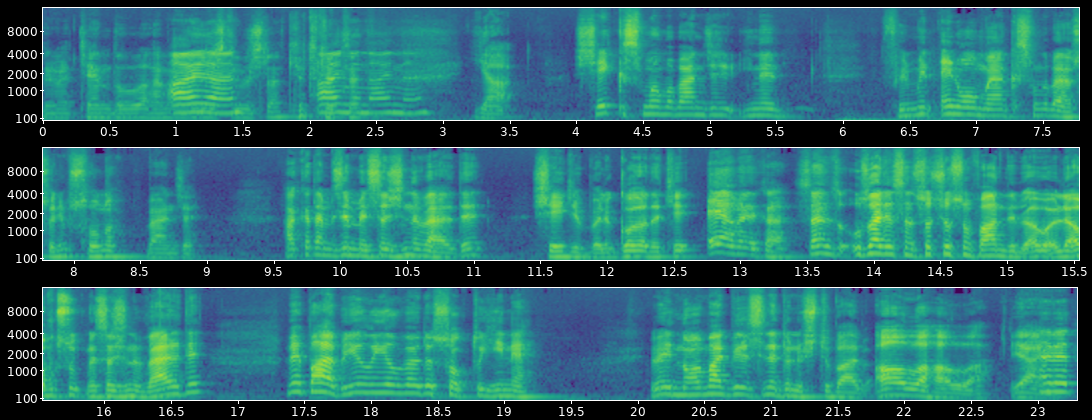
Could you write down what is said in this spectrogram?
Değil mi? Kendall'la hemen Aynen. birleştirmişler. Kötü kötü. Aynen aynen. Ya şey kısmı ama bence yine filmin en olmayan kısmını ben söyleyeyim sonu bence. Hakikaten bize mesajını verdi. Şey gibi böyle Gola'daki Ey Amerika sen uzaylısın suçlusun falan diye böyle abuk subuk mesajını verdi. Ve Barbie yıl yıl böyle soktu yine. Ve normal birisine dönüştü Barbie. Allah Allah. Yani. Evet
